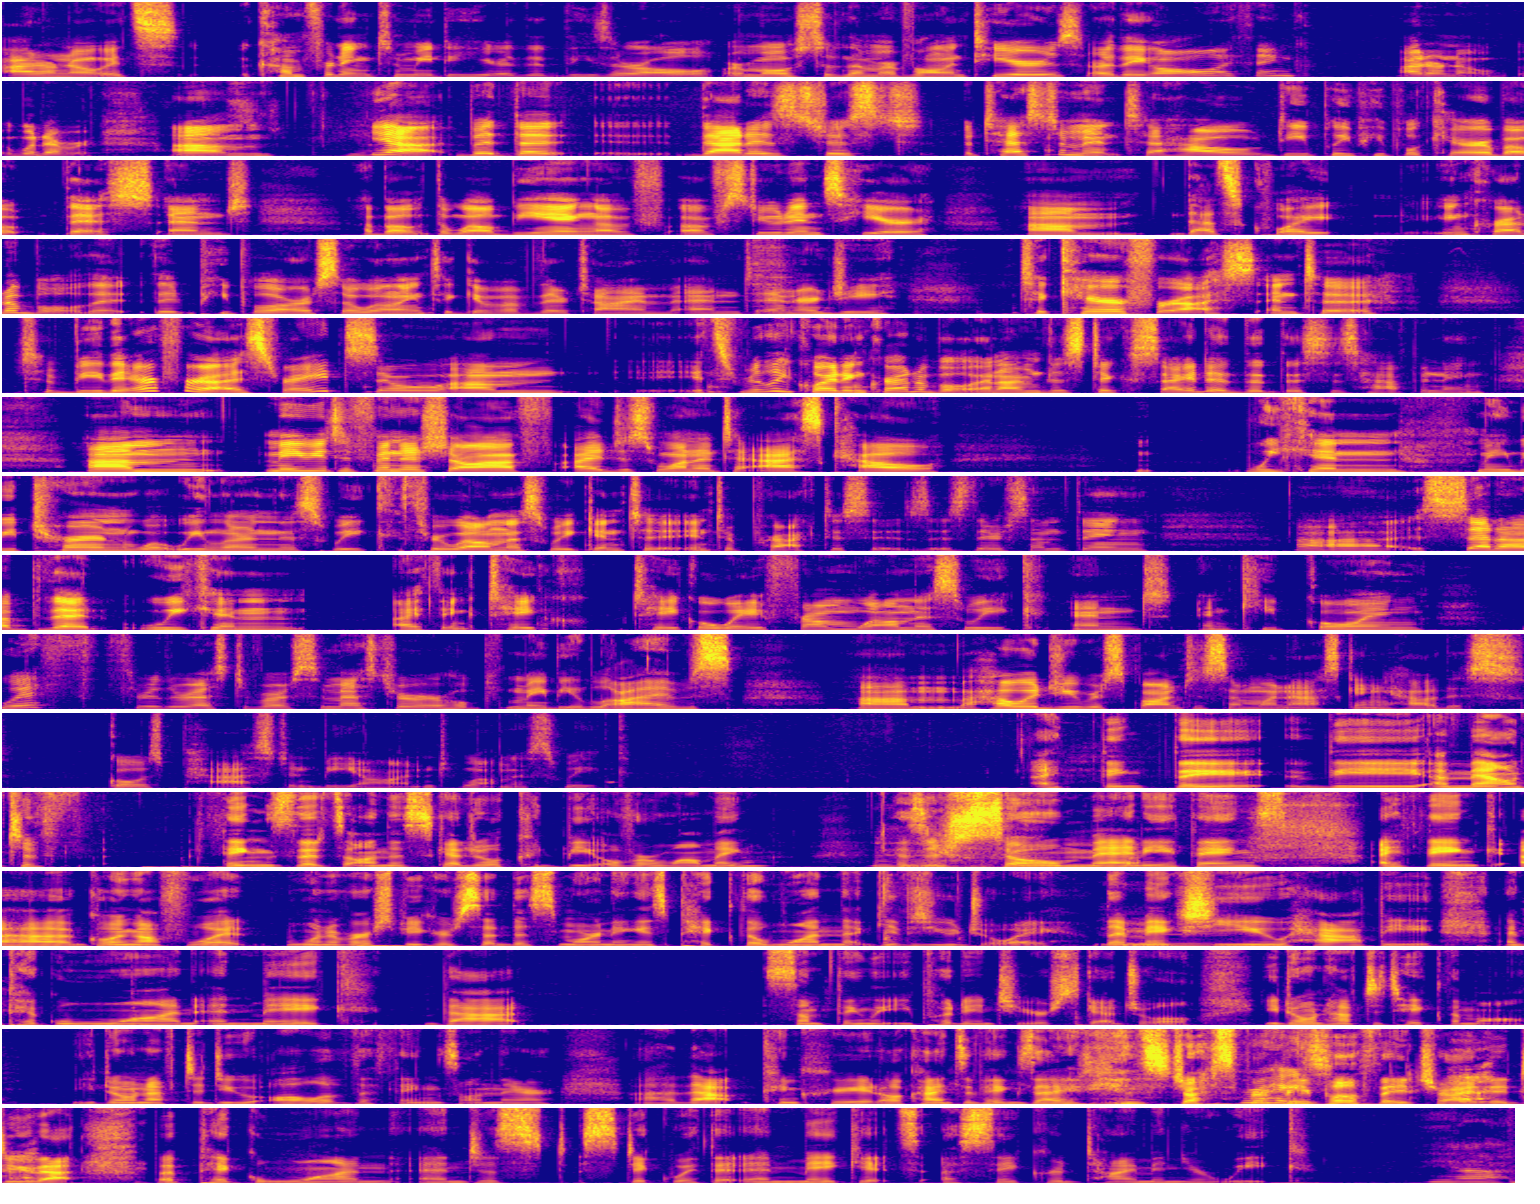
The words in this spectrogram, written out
I don't know, it's comforting to me to hear that these are all, or most of them are volunteers. Are they all, I think? I don't know, whatever. Um, yeah. yeah. but that that is just a testament to how deeply people care about this and about the well-being of, of students here. Um, that's quite incredible that, that people are so willing to give of their time and energy to care for us and to to be there for us, right? So um, it's really quite incredible, and I'm just excited that this is happening. Um, maybe to finish off, I just wanted to ask how we can maybe turn what we learned this week through Wellness Week into into practices. Is there something uh, set up that we can, I think, take take away from Wellness Week and and keep going with through the rest of our semester, or hope maybe lives? Um, how would you respond to someone asking how this goes past and beyond Wellness Week? I think the the amount of things that's on the schedule could be overwhelming because mm-hmm. there's so many things. I think uh, going off what one of our speakers said this morning is pick the one that gives you joy, that mm makes you happy, and pick one and make that something that you put into your schedule. You don't have to take them all. You don't have to do all of the things on there. Uh, that can create all kinds of anxiety and stress for right. people if they try to do that. But pick one and just stick with it and make it a sacred time in your week. Yeah.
